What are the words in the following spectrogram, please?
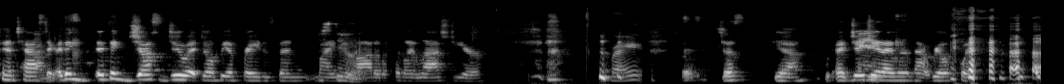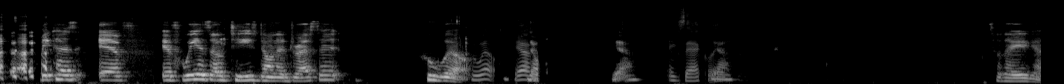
Fantastic i think i think just do it don't be afraid has been my Just new it. motto for like last year Right? just, just yeah Uh, jj and i learned that real quick Because if if we as OTs don't address it, who will? Who will? Yeah. No. Yeah. Exactly. Yeah. So there you go.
